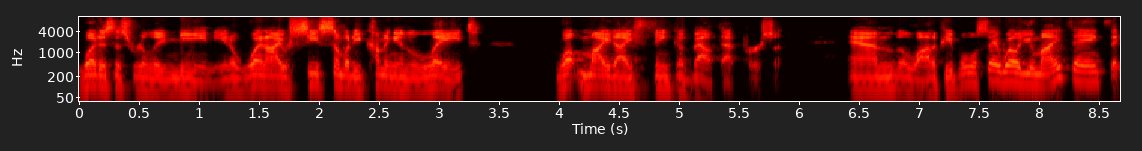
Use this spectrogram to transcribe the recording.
what does this really mean? You know when i see somebody coming in late what might I think about that person? And a lot of people will say, well, you might think that,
